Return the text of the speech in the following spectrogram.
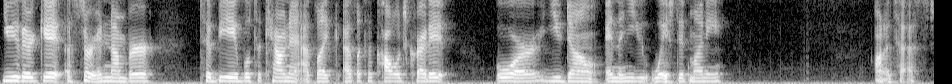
you either get a certain number to be able to count it as like as like a college credit or you don't and then you wasted money on a test.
